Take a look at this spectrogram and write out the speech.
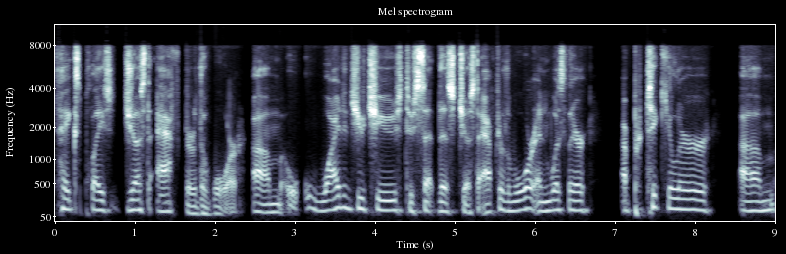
takes place just after the war. Um, why did you choose to set this just after the war? And was there a particular um,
